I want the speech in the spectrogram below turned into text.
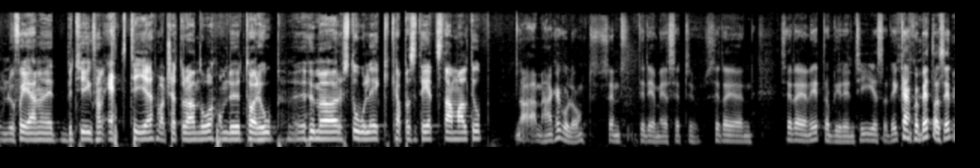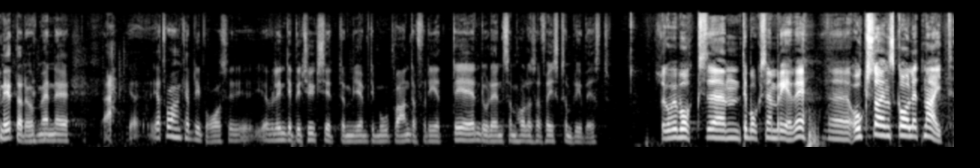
Om du får ge honom ett betyg från 1 till 10, vart sätter du han då? Om du tar ihop eh, humör, storlek, kapacitet, stam, alltihop? Nej, men han kan gå långt. Sen det där med att sätta, sätter jag en, sätter jag en etta blir det en 10, så det är kanske bättre att sätta en etta då. Men eh, jag, jag, tror han kan bli bra, så jag vill inte betygsätta dem jämt emot varandra, för det, det är ändå den som håller sig frisk som blir bäst. Så går vi boxen, till boxen bredvid. Eh, också en Scarlet Knight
